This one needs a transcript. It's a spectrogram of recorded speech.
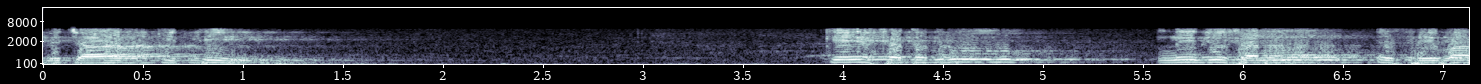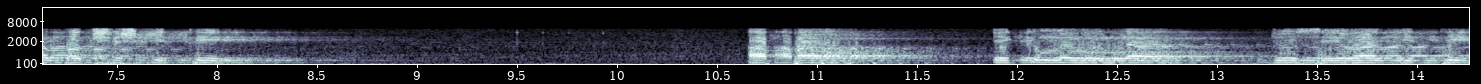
ਵਿਚਾਰ ਕੀਤੀ ਕਿ ਸਤਿਗੁਰੂ ਨੇ ਜੋ ਸਾਨੂੰ ਇਹ ਸੇਵਾ ਬਖਸ਼ਿਸ਼ ਕੀਤੀ, ਆਪਾਂ ਇੱਕ ਮਹੀਨਾ ਜੋ ਸੇਵਾ ਕੀਤੀ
